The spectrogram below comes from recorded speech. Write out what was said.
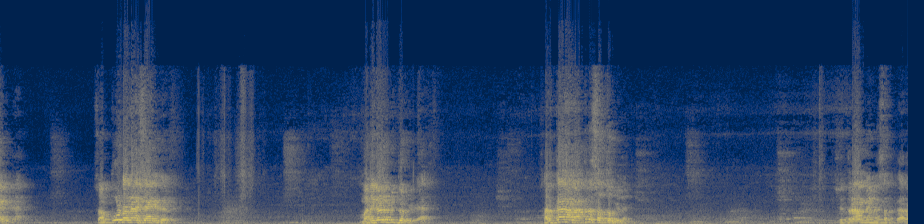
ಆಗಿದೆ. ಸಂಪೂರ್ಣ ನಾಶ ಆಗಿದೆ. ಮನೆಗಳು ಬಿದ್ದೋಗಿವೆ ಸರ್ಕಾರ ಮಾತ್ರ ಸತ್ತೋಗಿಲ್ಲ ಸಿದ್ದರಾಮಯ್ಯನ ಸರ್ಕಾರ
